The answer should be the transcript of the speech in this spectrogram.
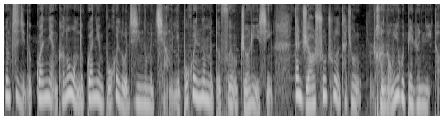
用自己的观念。可能我们的观念不会逻辑性那么强，也不会那么的富有哲理性，但只要输出了，它就很容易会变成你的。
